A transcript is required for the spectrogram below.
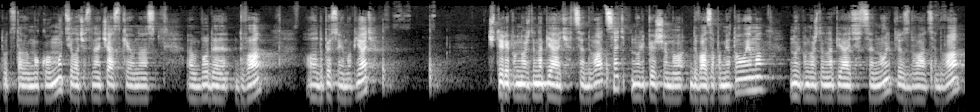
Тут ставимо кому. Ціла частина частки у нас буде 2. Дописуємо 5. 4 помножити на 5 це 20. 0 пишемо 2, запам'ятовуємо. 0 помножити на 5 це 0, плюс 2 це 2.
